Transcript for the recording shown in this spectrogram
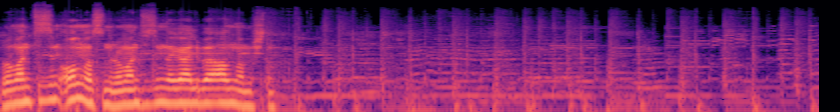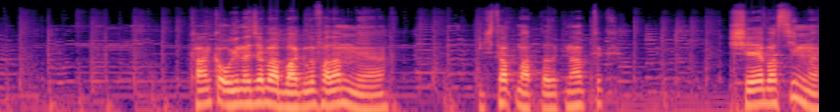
Romantizm olmasın. Romantizm de galiba almamıştım. Kanka oyun acaba bug'lı falan mı ya? Bir kitap mı atladık? Ne yaptık? Şeye basayım mı?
